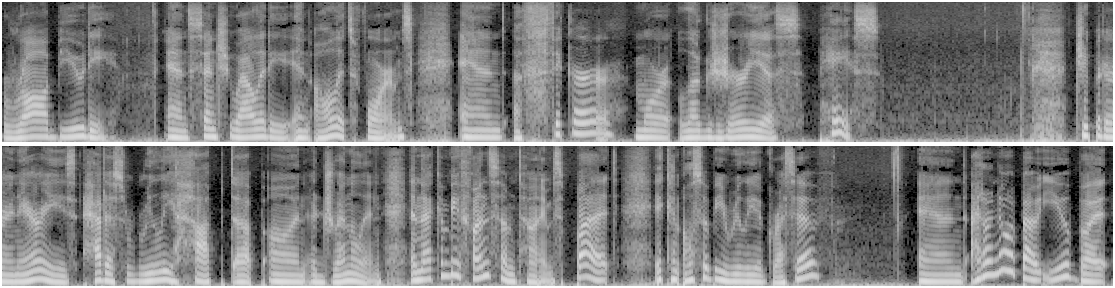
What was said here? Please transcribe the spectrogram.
raw beauty, and sensuality in all its forms, and a thicker, more luxurious pace. Jupiter in Aries had us really hopped up on adrenaline. And that can be fun sometimes, but it can also be really aggressive. And I don't know about you, but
